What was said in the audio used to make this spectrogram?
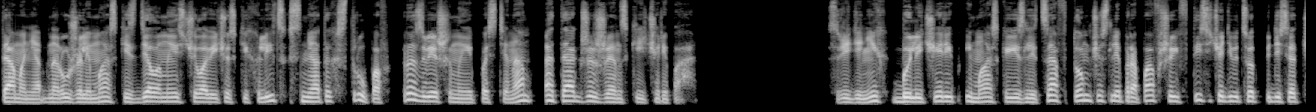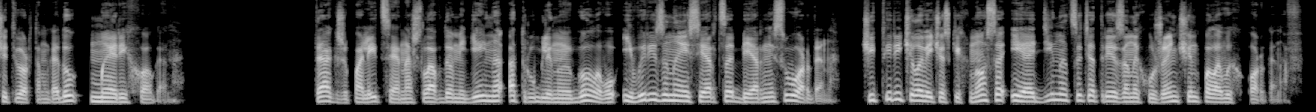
Там они обнаружили маски, сделанные из человеческих лиц, снятых с трупов, развешанные по стенам, а также женские черепа. Среди них были череп и маска из лица, в том числе пропавшей в 1954 году Мэри Хоган. Также полиция нашла в доме Гейна отрубленную голову и вырезанное сердце Бернис Уорден, 4 человеческих носа и 11 отрезанных у женщин половых органов.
